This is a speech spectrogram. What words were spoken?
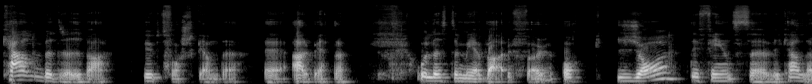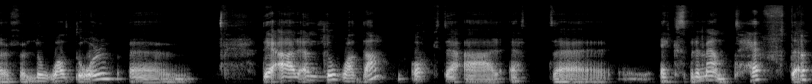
kan bedriva utforskande eh, arbete. Och lite mer varför. Och ja, det finns, eh, vi kallar det för lådor. Eh, det är en låda och det är ett experimenthäfte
